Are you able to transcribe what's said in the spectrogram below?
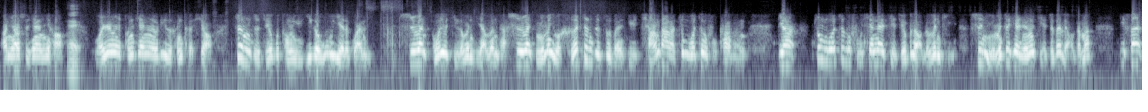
啊，你好，史先生你好。哎，我认为彭先生的例子很可笑。政治绝不同于一个物业的管理。试问，我有几个问题想问他。试问，你们有何政治资本与强大的中国政府抗衡？第二，中国政府现在解决不了的问题，是你们这些人能解决得了的吗？第三，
